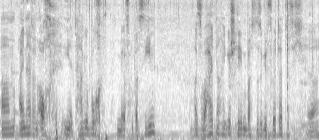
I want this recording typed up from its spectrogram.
Ähm, einer hat dann auch in ihr Tagebuch mehr Fantasien als Wahrheit nachher geschrieben, was dazu geführt hat, dass ich äh,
